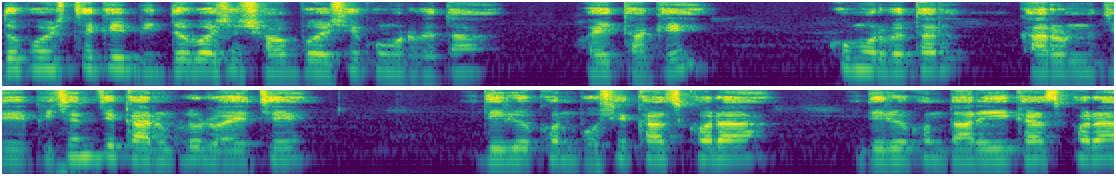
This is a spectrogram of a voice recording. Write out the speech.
মধ্য বয়স থেকে বৃদ্ধ বয়সে সব বয়সে কোমর ব্যথা হয়ে থাকে। কোমর ব্যথার কারণ যে, পিছনে যে কারণগুলো রয়েছে, দীর্ঘক্ষণ বসে কাজ করা, দীর্ঘক্ষণ দাঁড়িয়ে কাজ করা,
